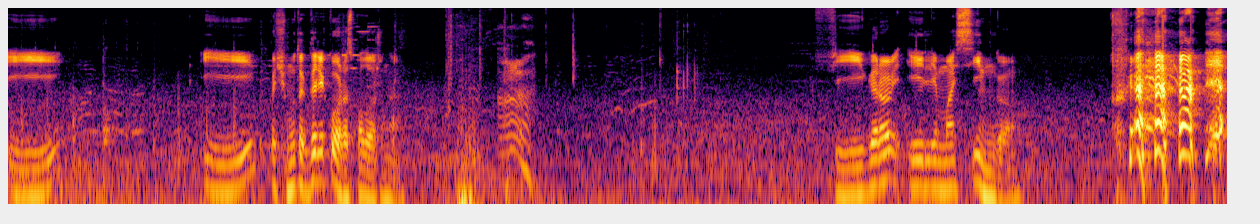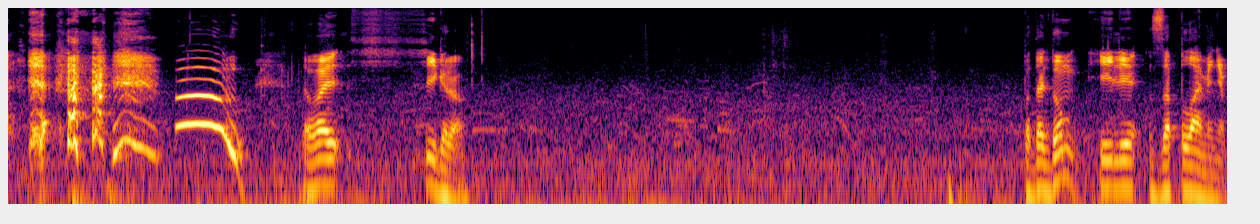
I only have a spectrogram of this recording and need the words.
И... И... Почему так далеко расположено? Фигаро или Масинго? Давай Фигаро. Подо льдом или за пламенем?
